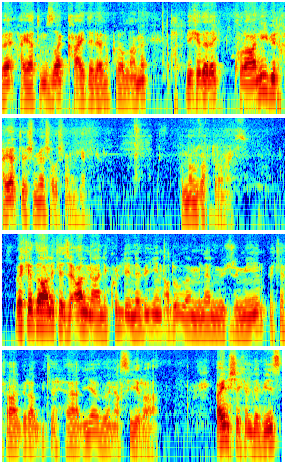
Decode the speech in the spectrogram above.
ve hayatımıza kaidelerini, kurallarını tatbik ederek Kur'ani bir hayat yaşamaya çalışmamız gerekiyor. Bundan uzak duramayız. Ve kezalike cealna li kulli nebiyyin aduven minel mücrimin ve kefa bi rabbike hadiye ve nasira. Aynı şekilde biz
